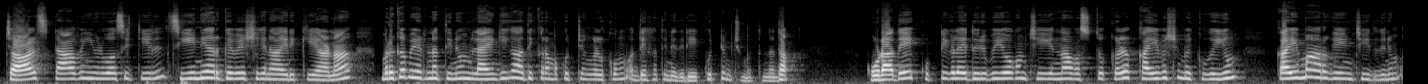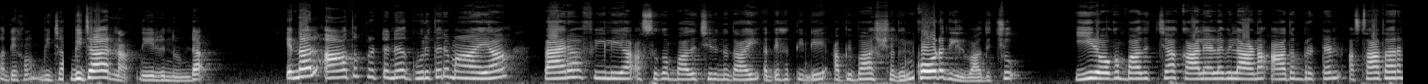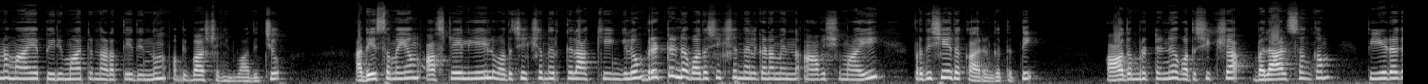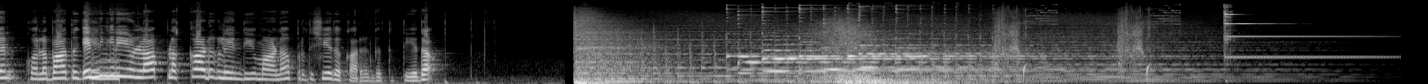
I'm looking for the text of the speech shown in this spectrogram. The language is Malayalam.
ചാൾസ് ടാവി യൂണിവേഴ്സിറ്റിയിൽ സീനിയർ ഗവേഷകനായിരിക്കെയാണ് മൃഗപീഡനത്തിനും ലൈംഗിക അതിക്രമ കുറ്റങ്ങൾക്കും അദ്ദേഹത്തിനെതിരെ കുറ്റം ചുമത്തുന്നത്. കൂടാതെ കുട്ടികളെ ദുരുപയോഗം ചെയ്യുന്ന വസ്തുക്കൾ കൈവശം വെക്കുകയും കൈമാറുകയും ചെയ്തതിനും അദ്ദേഹം വിചാ- വിചാരണ നേരിടുന്നുണ്ട്. എന്നാൽ ആദം ബ്രിട്ടന് ഗുരുതരമായ പാരാഫീലിയ അസുഖം ബാധിച്ചിരുന്നതായി അദ്ദേഹത്തിന്റെ അഭിഭാഷകൻ കോടതിയിൽ വാദിച്ചു. ഈ രോഗം ബാധിച്ച കാലയളവിലാണ് ആദം ബ്രിട്ടൻ അസാധാരണമായ പെരുമാറ്റം നടത്തിയതെന്നും അഭിഭാഷകൻ വാദിച്ചു. അതേസമയം ഓസ്ട്രേലിയയിൽ വധശിക്ഷ നിർത്തലാക്കിയെങ്കിലും ബ്രിട്ടന് വധശിക്ഷ നൽകണമെന്ന ആവശ്യമായി പ്രതിഷേധക്കാർ രംഗത്തെത്തി ആദം ബ്രിട്ടന് വധശിക്ഷ ബലാത്സംഗം പീഡകൻ കൊലപാതകം എന്നിങ്ങനെയുള്ള പ്ലക്കാർഡുകളേന്തിയുമാണ് പ്രതിഷേധക്കാർ രംഗത്തെത്തിയത്?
